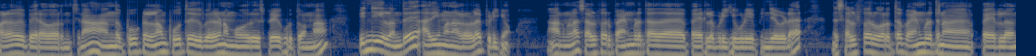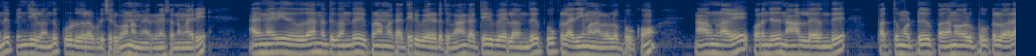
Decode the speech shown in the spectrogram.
பழவகை பயிராகவோ இருந்துச்சுன்னா அந்த பூக்கள்லாம் பூத்ததுக்கு பிறகு நம்ம ஒரு ஸ்ப்ரே கொடுத்தோம்னா பிஞ்சுகள் வந்து அதிகமான அளவில் பிடிக்கும். நார்மலாக சல்ஃபர் பயன்படுத்தாத பயிரில் பிடிக்கக்கூடிய பிஞ்சை விட இந்த சல்ஃபர் உரத்தை பயன்படுத்தின பயிரில் வந்து பிஞ்சுகள் வந்து கூடுதலாக பிடிச்சிருக்கோம். நம்ம ஏற்கனவே சொன்ன மாதிரி. அது மாதிரி இது உதாரணத்துக்கு வந்து இப்போ நம்ம கத்திரி பயிர் எடுத்துக்கலாம். கத்திரி பயிரில் வந்து பூக்கள் அதிகமான அளவில் பூக்கும். நார்மலாகவே குறைஞ்சது நாலுலேருந்து பத்து மொட்டு பதினோரு பூக்கள் வர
